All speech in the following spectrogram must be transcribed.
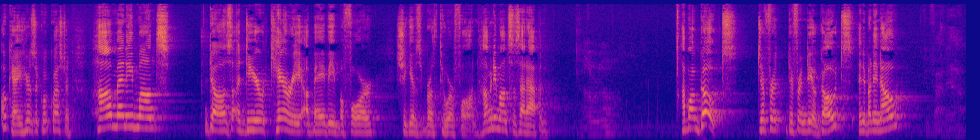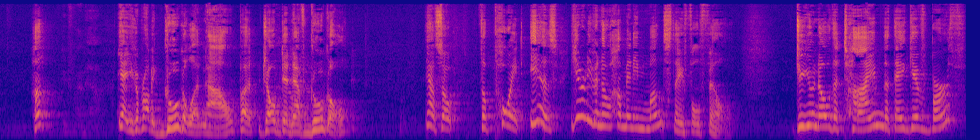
Okay, here's a quick question. How many months does a deer carry a baby before she gives birth to her fawn? How many months does that happen? I don't know. How about goats? Different, different deal. Goats? Anybody know? You find out. Huh? You find out. Yeah, you could probably Google it now, but Job didn't have Google. Yeah, so the point is, you don't even know how many months they fulfill. Do you know the time that they give birth?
